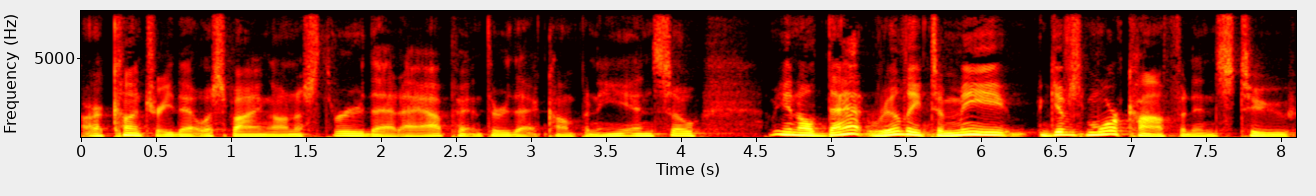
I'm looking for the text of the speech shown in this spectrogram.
our country that was spying on us through that app and through that company. And so, you know, that really to me gives more confidence to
